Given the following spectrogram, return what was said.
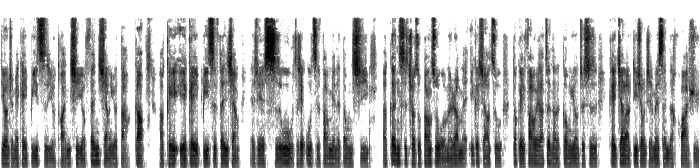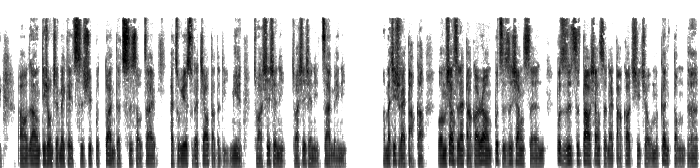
弟兄姐妹可以彼此有团契、有分享、有祷告啊，可以也可以彼此分享那些食物、这些物质方面的东西啊，更是求主帮助我们，让每一个小组都可以发挥它正常的功用，就是可以教导弟兄姐妹神的话语啊，让弟兄姐妹可以持续不断的持守在在主耶稣的教导的里面。主啊，谢谢你，主啊，谢谢你，赞美你。我们继续来祷告，我们向神来祷告，让我们不只是向神，不只是知道向神来祷告祈求，我们更懂得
